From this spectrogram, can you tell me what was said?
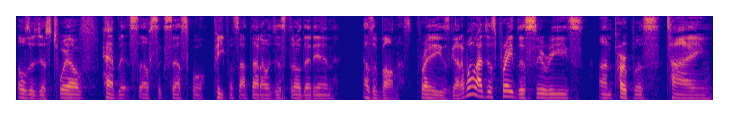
Those are just 12 habits of successful people. So I thought I would just throw that in as a bonus. Praise God. Well, I just prayed this series on purpose, time,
